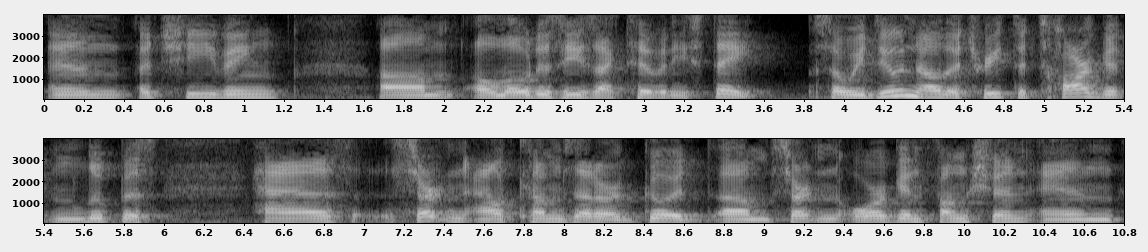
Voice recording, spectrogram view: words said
and achieving um, a low disease activity state. So we do know that treat to target in lupus has certain outcomes that are good, um, certain organ function and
